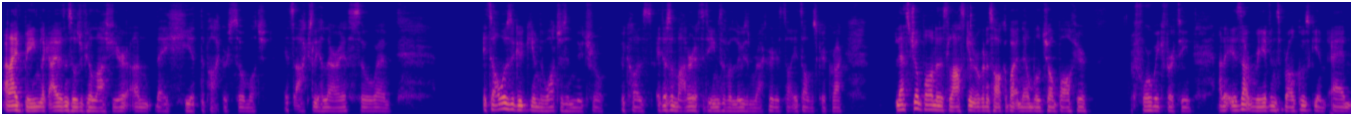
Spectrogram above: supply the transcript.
and I've been like I was in Soldier Field last year, and they hate the Packers so much. It's actually hilarious. So um, it's always a good game to watch as a neutral because it doesn't matter if the teams have a losing record. It's it's always good crack. Let's jump on to this last game we're going to talk about, and then we'll jump off here for week thirteen, and it is that Ravens Broncos game. Um,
